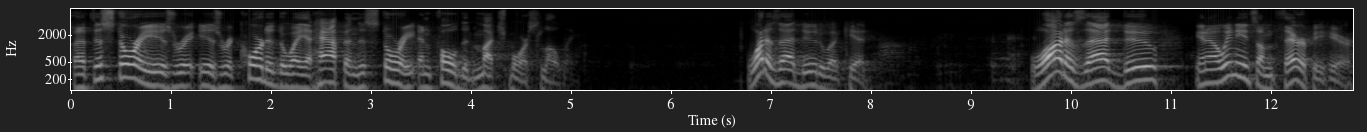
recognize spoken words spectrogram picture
But if this story is, re- is recorded the way it happened, this story unfolded much more slowly. What does that do to a kid? What does that do? You know, we need some therapy here.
